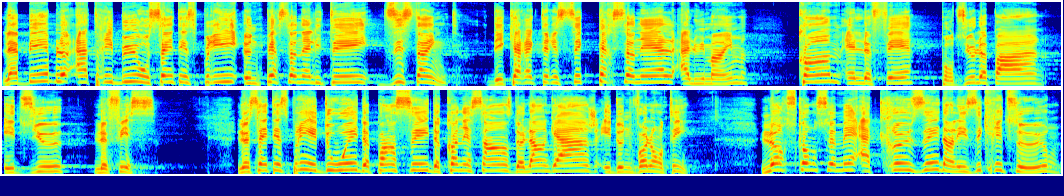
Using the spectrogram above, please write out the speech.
La Bible attribue au Saint-Esprit une personnalité distincte, des caractéristiques personnelles à lui-même, comme elle le fait pour Dieu le Père et Dieu le Fils. Le Saint-Esprit est doué de pensée, de connaissance, de langage et d'une volonté. Lorsqu'on se met à creuser dans les Écritures,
